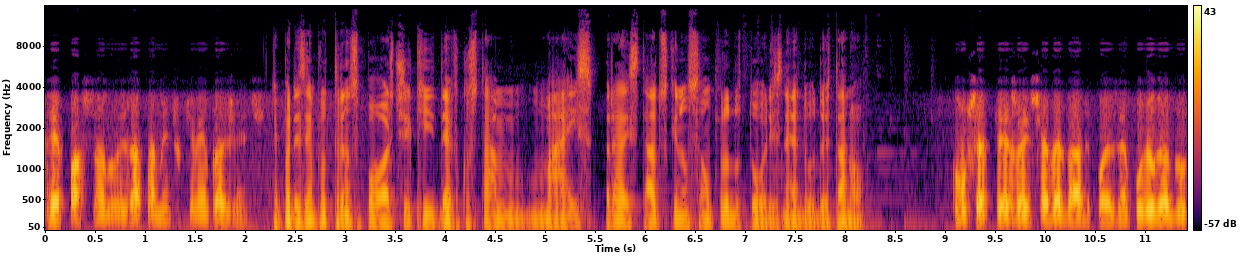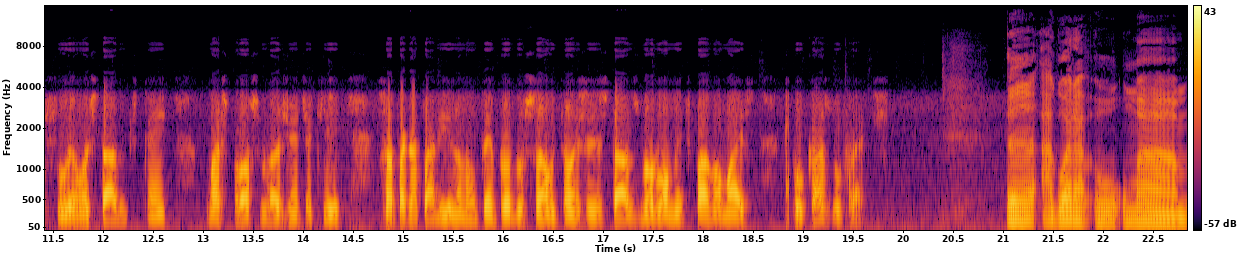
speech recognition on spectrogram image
repassando exatamente o que vem para a gente. Que, por exemplo, o transporte que deve custar mais para estados que não são produtores né, do, do etanol. Com certeza isso é verdade. Por exemplo, o Rio Grande do Sul é um estado que tem mais próximo da gente aqui. Santa Catarina não tem produção, então esses estados normalmente pagam mais por causa do frete. Uh, agora, uma,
